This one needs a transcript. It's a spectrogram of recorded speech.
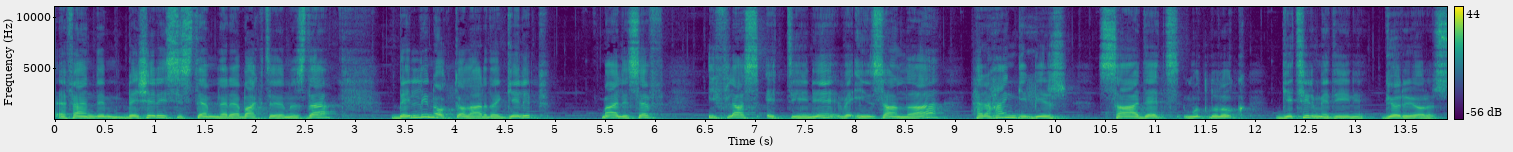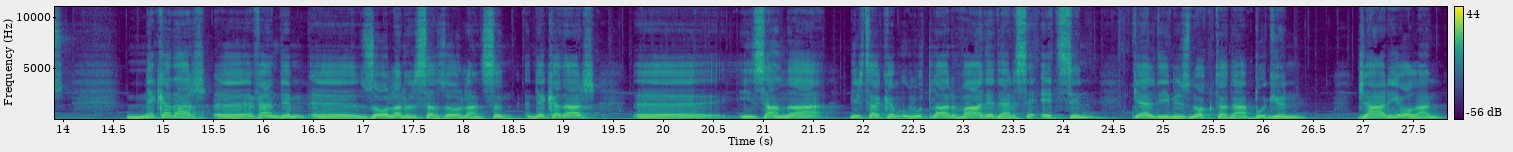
efendim beşeri sistemlere baktığımızda belli noktalarda gelip maalesef iflas ettiğini ve insanlığa herhangi bir saadet, mutluluk getirmediğini görüyoruz. Ne kadar e, efendim e, zorlanırsa zorlansın, ne kadar e, insanlığa bir takım umutlar vaat ederse etsin, geldiğimiz noktada bugün cari olan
